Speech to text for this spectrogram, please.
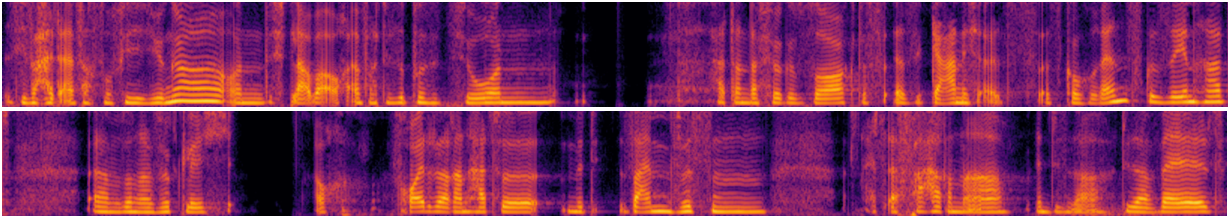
Sie war halt einfach so viel jünger und ich glaube auch einfach diese Position hat dann dafür gesorgt, dass er sie gar nicht als, als Konkurrenz gesehen hat, ähm, sondern wirklich auch Freude daran hatte, mit seinem Wissen als Erfahrener in dieser, dieser Welt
